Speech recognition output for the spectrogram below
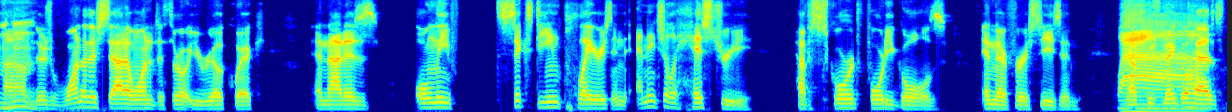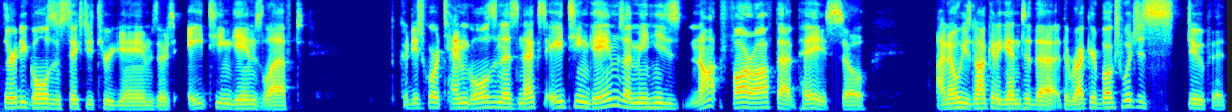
Um, Mhm. there's one other stat I wanted to throw at you real quick, and that is only 16 players in NHL history have scored 40 goals in their first season. Wow. Now Kuzmenko has 30 goals in 63 games. There's 18 games left. Could he score 10 goals in his next 18 games? I mean, he's not far off that pace. So I know he's not going to get into the the record books, which is stupid.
